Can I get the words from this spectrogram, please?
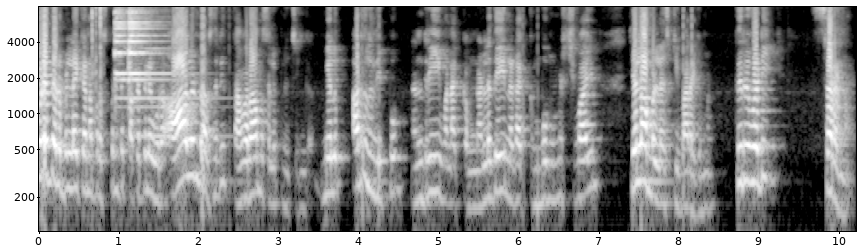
குறைத்தர பிள்ளைக்கான ப்ரெஸ் பண்ணிட்டு பக்கத்தில் ஒரு ஆல் என்ற ஆப்ஷனை தவறாமல் செலக்ட் வச்சுங்க மேலும் அடுத்து சந்திப்போம். நன்றி வணக்கம். நல்லதே நடக்கும். பூம் சிவாயும். எல்லாம் வல்ல ஸ்ரீ வாரகிமன் திருவடி சரணம்.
